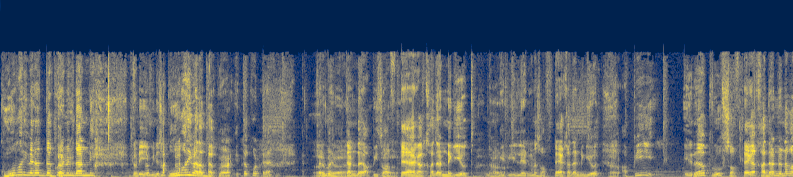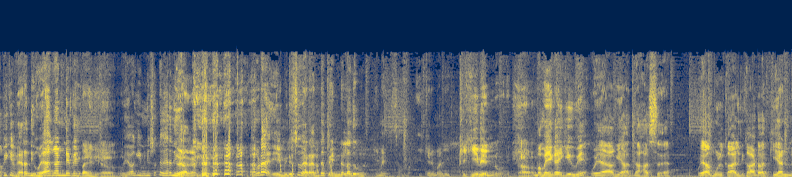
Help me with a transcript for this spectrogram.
කෝමරි වැරද්දක් වන්න දන්නේ. තොන එමිනිස් කෝමරි වැරද්දක් එතකොට ඇත්තරම ඉතන්ඩ අපි සොෆ්ටෑගක් හදන්න ගියොත් මගේ පිල්ලරන සොෆ්ටය හදන්න ගියොත් අපි එර පරෝ සොෆ්ටය කදන්න නම් අපි වැරදි හොයාගන්න ඔයගේ මිනිසුට වැරදි හොයාගන්න එතකොට ඒ මිනිසු වැරද්ද පෙන්නල දුන් එම සම එකනමනි ට්‍රිකී වෙන්න ඕනේ. මම ඒකයි කිව්වේ ඔයාගේ අදහස ඔයා මුල් කාලිදි කාටවත් කියන්න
